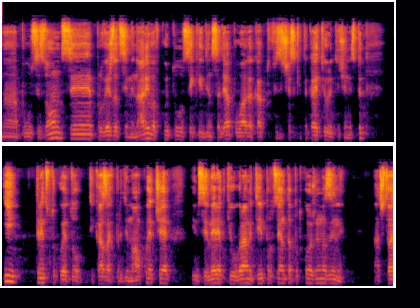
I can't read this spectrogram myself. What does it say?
на полусезон се провеждат семинари, в които всеки един съдя полага както физически, така и теоретичен изпит. И третото, което ти казах преди малко е, че им се мерят килограмите и процента подкожни мазнини. Значи това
